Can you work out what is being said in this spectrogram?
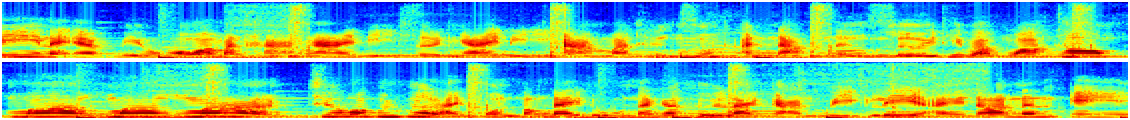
ตี้ในแอปวิวเพราะว่ามันหาง่ายดี search ง่ายดีอะมาถึงอันดับหนึ่งเลยที่แบบว่าชอบมากมากมากเชื่อว่าเพื่อนๆหลายคนต้องได้ดูนั่นก็คือรายการ Weekly Idol นั่นเอง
